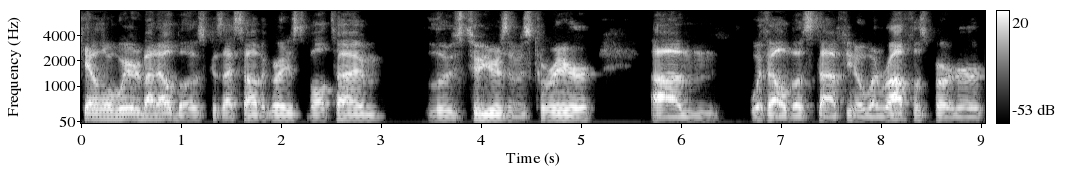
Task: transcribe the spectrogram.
get a little weird about elbows because I saw the greatest of all time lose two years of his career um, with elbow stuff. You know, when Roethlisberger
